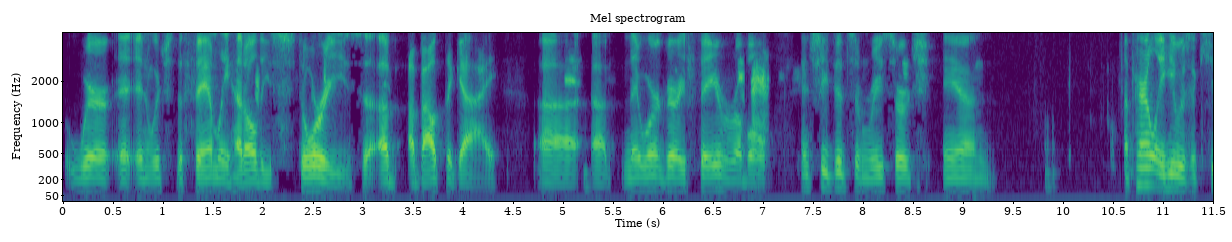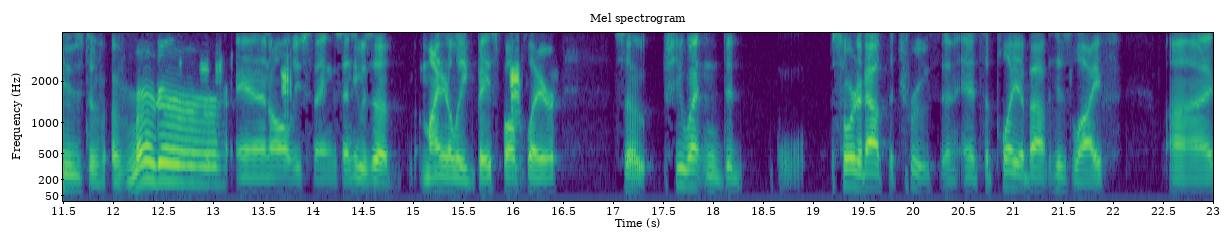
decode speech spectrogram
where in which the family had all these stories about the guy. Uh, uh, they weren't very favorable. And she did some research, and apparently he was accused of, of murder and all these things. And he was a minor league baseball player. So she went and did sorted out the truth, and it's a play about his life. Uh,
